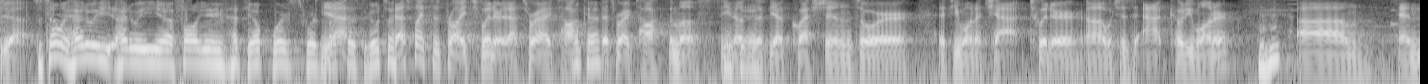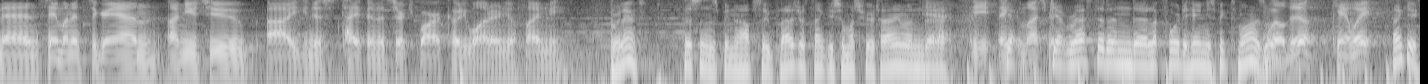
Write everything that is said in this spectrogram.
yeah So tell me, how do we how do we uh, follow you? Hit you up? Where's where's the best place to go to? Best place is probably Twitter. That's where I talk. Okay. That's where I talk the most. You know, Okay. so if you have questions or if you want to chat, Twitter, uh, which is at Cody Wanner. Mm-hmm. Um, and then same on Instagram, on YouTube. Uh, you can just type in the search bar Cody Wanner and you'll find me. Brilliant. Listen, it's been an absolute pleasure. Thank you so much for your time, and Yeah, uh, Pete, thanks get, so much. get rested, and uh, look forward to hearing you speak tomorrow as well. Will do. Can't wait. Thank you.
